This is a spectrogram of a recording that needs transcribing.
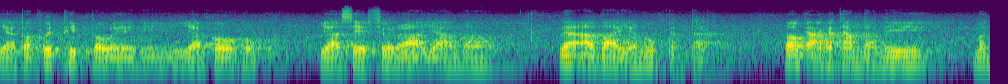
อย่าประพฤติผิดประเวณี อย่าโกหก อย่าเสพสุรายาเมา และอบายามุขต่างๆ เพราะการกระทำเหล่านี้มัน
